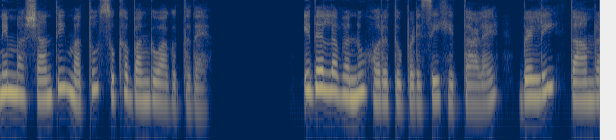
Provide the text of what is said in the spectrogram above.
ನಿಮ್ಮ ಶಾಂತಿ ಮತ್ತು ಸುಖಭಂಗವಾಗುತ್ತದೆ ಇದೆಲ್ಲವನ್ನು ಹೊರತುಪಡಿಸಿ ಹಿತ್ತಾಳೆ, ಬೆಳ್ಳಿ, ತಾಮ್ರ,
